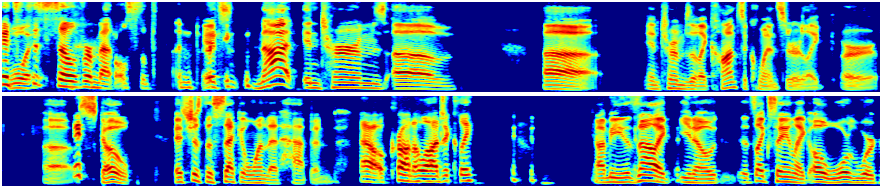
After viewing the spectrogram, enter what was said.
It's Well, the silver medals. It's not in terms of, uh, in terms of like consequence or like or uh scope. It's just the second one that happened. oh chronologically. I mean, it's not like you know, it's like saying like, oh, World War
